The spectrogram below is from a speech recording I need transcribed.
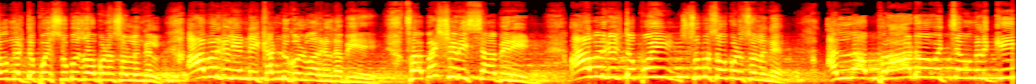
அவங்கள்ட்ட போய் சுபசோபனம் சொல்லுங்கள். அவர்கள் என்னை கண்டுகொள்வார்கள் நபியே. ஃபபஷிரி சாபிரின் அவர்கள்ட்ட போய் சுபசோபனம் சொல்லுங்க. அல்லாஹ் பிராடோ வச்சவங்களுக்கு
